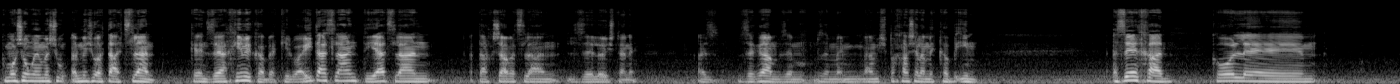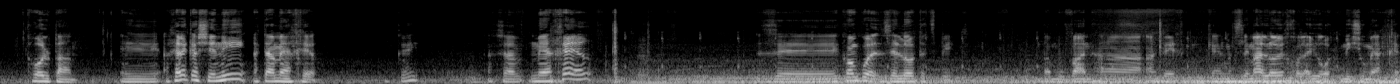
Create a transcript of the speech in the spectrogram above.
כמו שאומרים משהו, על מישהו, אתה עצלן. כן, זה הכי מקבל. כאילו, היית עצלן, תהיה עצלן, אתה עכשיו עצלן, זה לא ישתנה. אז זה גם, זה, זה מהמשפחה של המקבעים. אז זה אחד, כל, אה, כל פעם. אה, החלק השני, אתה מאחר, אוקיי? עכשיו, מאחר, זה, קודם כל, זה לא תצפית, במובן הטכני, כן? מצלמה לא יכולה לראות מישהו מאחר.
